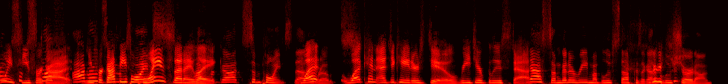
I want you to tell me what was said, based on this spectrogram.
points you stuff. forgot. I You forgot these points. points that I I like. forgot some points that What- I wrote. What can educators do? Read your blue stuff. Yes, I'm gonna read my blue stuff because I got a blue shirt on.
